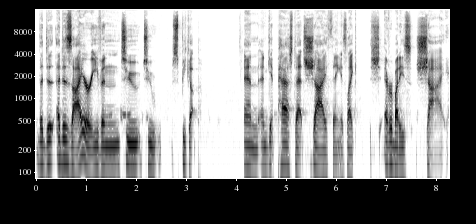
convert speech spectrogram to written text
the de- a desire even to to speak up and and get past that shy thing. It's like sh- everybody's shy,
